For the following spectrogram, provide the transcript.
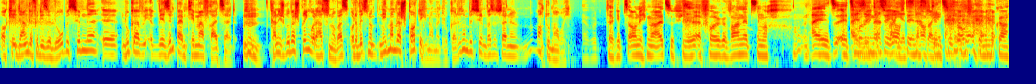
Okay, danke für diese Lobeshymne. Äh, Luca, wir, wir sind beim Thema Freizeit. Kann ich rüberspringen oder hast du noch was? Oder willst du noch, nehmen wir das Sportliche noch mit, Luca? Das ist so ein bisschen, was ist deine, mach du mal ruhig. Ja gut, da gibt's auch nicht mehr allzu viele Erfolge. Waren jetzt noch. Nein, jetzt, jetzt Also, muss ich natürlich auf jetzt- den, auf den Zug aufspringen, Luca.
